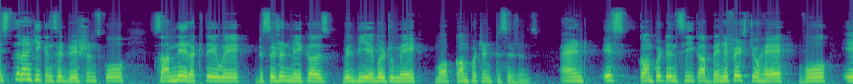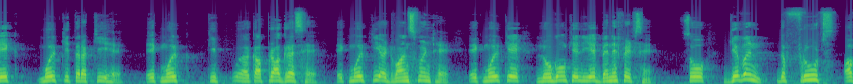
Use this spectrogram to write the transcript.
اس طرح کی کنسیڈریشنس کو سامنے رکھتے ہوئے decision makers will be able to make more competent decisions and اس کمپٹنسی کا بینیفٹس جو ہے وہ ایک ملک کی ترقی ہے ایک ملک کی کا پروگرس ہے ایک ملک کی ایڈوانسمنٹ ہے ایک ملک کے لوگوں کے لیے بینیفٹس ہیں so given the fruits of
